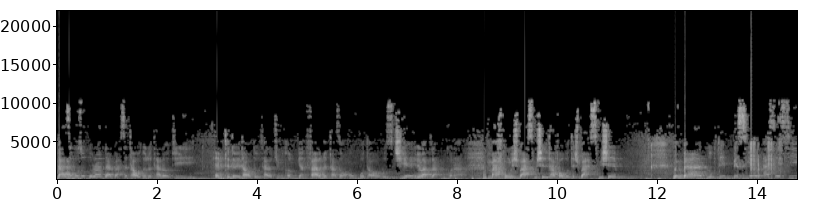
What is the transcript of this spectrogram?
بعضی بزرگواران در بحث تعادل و تراجی ابتدای تعادل و تراجی می‌خوان میگن فرق تضاهم با تعارض چیه؟ اینو مطرح می‌کنن. مفهومش بحث میشه تفاوتش بحث میشه. و بعد نکته بسیار اساسی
